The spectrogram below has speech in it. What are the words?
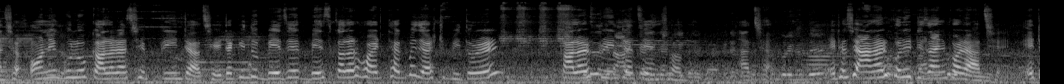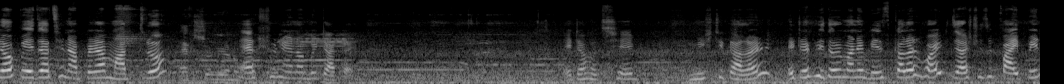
আচ্ছা অনেকগুলো কালার আছে প্রিন্ট আছে। এটা কিন্তু বেজে বেজ কালার হোয়াইট থাকবে জাস্ট ভিতরের কালার প্রিন্টটা চেঞ্জ হবে। আচ্ছা এটা হচ্ছে আনারকলি ডিজাইন করা আছে। এটাও পেয়ে যাচ্ছেন আপনারা মাত্র একশো নিরানব্বই টাকায়। এটা হচ্ছে মিষ্টি কালার। এটার ভিতর মানে বেস কালার হোয়াইট জাস্ট হচ্ছে পাইপেন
